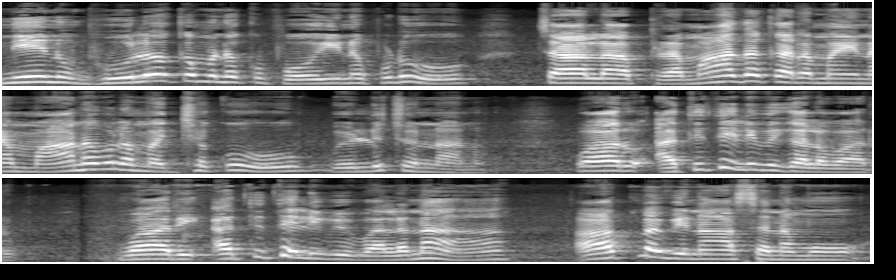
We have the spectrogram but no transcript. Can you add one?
నేను భూలోకమునకు పోయినప్పుడు చాలా ప్రమాదకరమైన మానవుల మధ్యకు వెళ్ళుచున్నాను. వారు అతి తెలివి గలవారు. వారి అతి తెలివి వలన ఆత్మ వినాశనము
